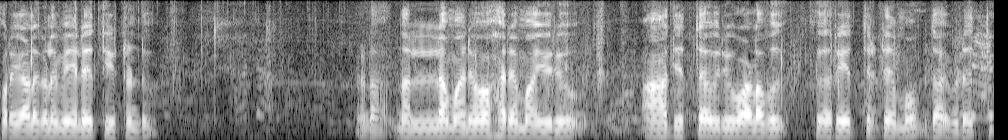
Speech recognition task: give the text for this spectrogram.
കുറേ ആളുകൾ മേലെ എത്തിയിട്ടുണ്ട്. എടാ നല്ല മനോഹരമായൊരു ആദ്യത്തെ ഒരു വളവ് കയറി എത്തിയിട്ടാകുമ്പോൾ ഇതാ ഇവിടെ എത്തി.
